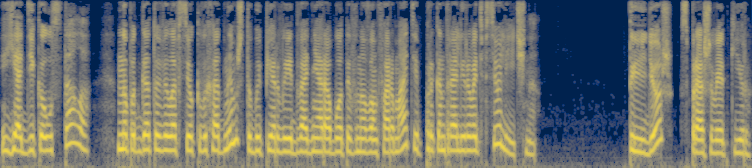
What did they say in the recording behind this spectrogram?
Я дико устала, но подготовила все к выходным, чтобы первые два дня работы в новом формате проконтролировать все лично. «Ты идешь?» — спрашивает Кир.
